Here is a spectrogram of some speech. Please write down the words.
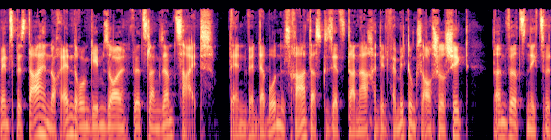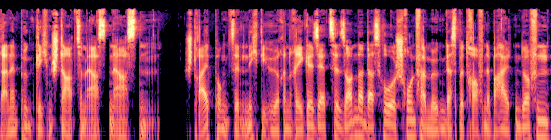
Wenn es bis dahin noch Änderungen geben soll, wird es langsam Zeit. Denn wenn der Bundesrat das Gesetz danach in den Vermittlungsausschuss schickt, dann wird es nichts mit einem pünktlichen Start zum 1.1. Streitpunkt sind nicht die höheren Regelsätze, sondern das hohe Schonvermögen, das Betroffene behalten dürfen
